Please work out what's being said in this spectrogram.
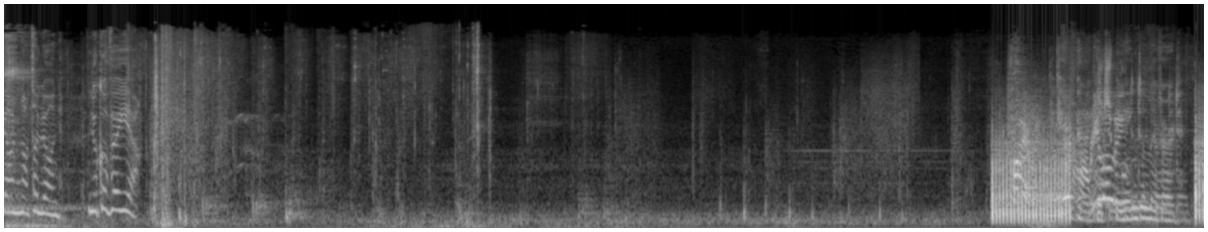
We are not alone. Look over here. Firing. Care package Reloading. being delivered. The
